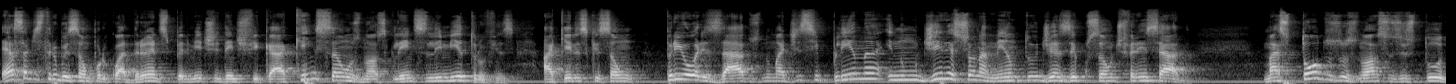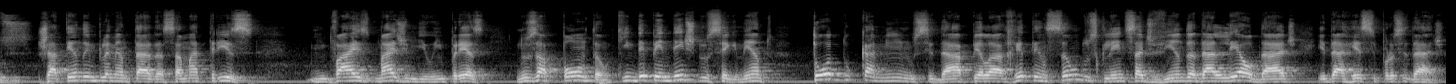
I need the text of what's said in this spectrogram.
Essa distribuição por quadrantes permite identificar quem são os nossos clientes limítrofes, aqueles que são priorizados numa disciplina e num direcionamento de execução diferenciado. Mas todos os nossos estudos, já tendo implementado essa matriz, mais, mais de mil empresas, nos apontam que, independente do segmento, todo caminho se dá pela retenção dos clientes advinda da lealdade e da reciprocidade.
